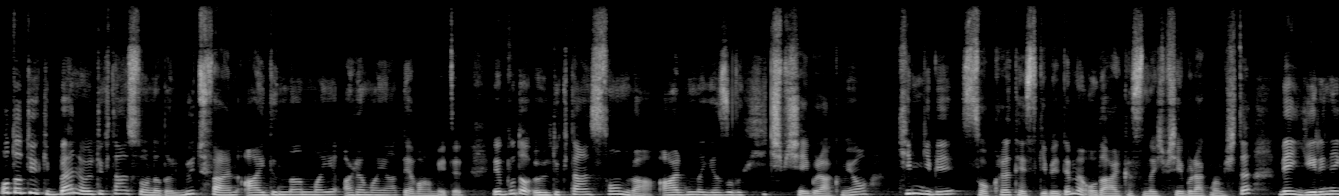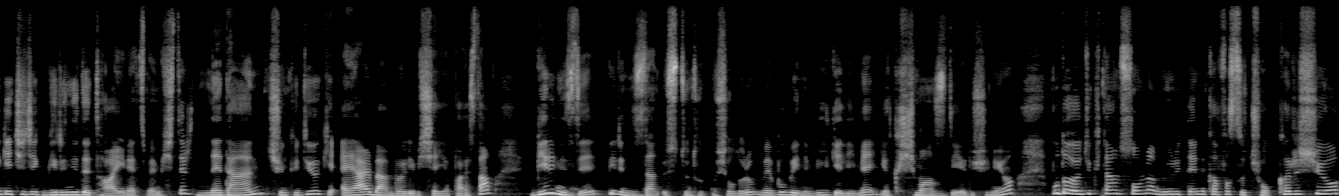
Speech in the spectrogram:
O da diyor ki ben öldükten sonra da lütfen aydınlanmayı aramaya devam edin. Ve bu da öldükten sonra ardında yazılı hiçbir şey bırakmıyor. Kim gibi? Sokrates gibi değil mi? O da arkasında hiçbir şey bırakmamıştı ve yerine geçecek birini de tayin etmemiştir. Neden? Çünkü diyor ki eğer ben böyle bir şey yaparsam birinizi birinizden üstün tutmuş olurum ve bu benim bilgeliğime yakışmaz diye düşünüyor. Bu da öldükten sonra müritlerinin kafası çok karışıyor.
